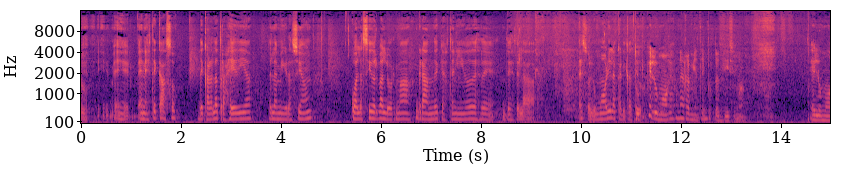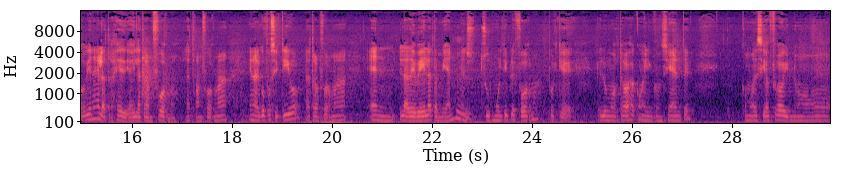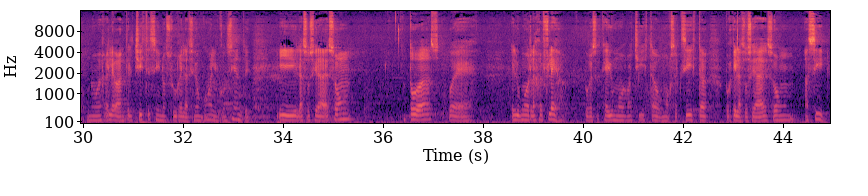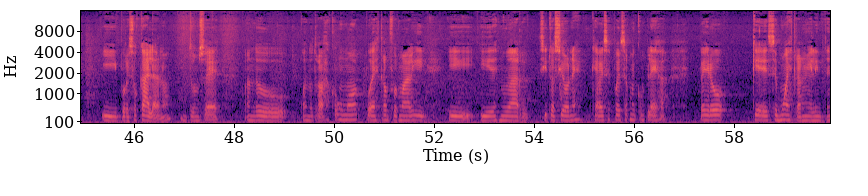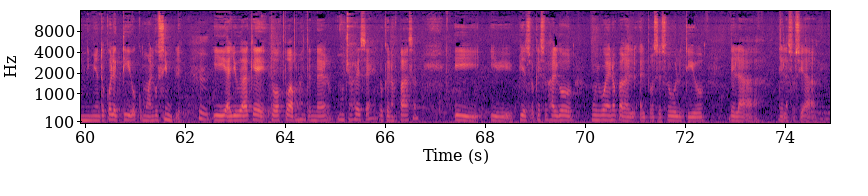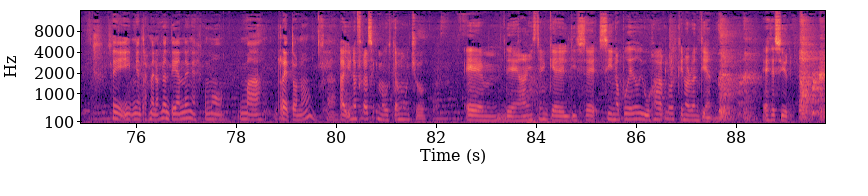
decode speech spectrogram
eh, en este caso, de cara a la tragedia de la migración, ¿cuál ha sido el valor más grande que has tenido desde, desde la, eso, el humor y la Yo caricatura? creo que el humor es una herramienta importantísima. El humor viene de la tragedia y la transforma. La transforma en algo positivo, la transforma en la devela también, en Mm. su- sus múltiples formas, porque el humor trabaja con el inconsciente. Como decía Freud, no, no es relevante el chiste, sino su relación con el inconsciente. Y las sociedades son todas, pues, el humor las refleja. Por eso es que hay humor machista, humor sexista, porque las sociedades son así y por eso cala, ¿no? Entonces, cuando, cuando trabajas con humor, puedes transformar y, y, y desnudar situaciones que a veces pueden ser muy complejas, pero que se muestran en el entendimiento colectivo como algo simple Mm. y ayuda a que todos podamos entender muchas veces lo que nos pasa y, y pienso que eso es algo muy bueno para el, el proceso evolutivo de la, de la sociedad. Sí, y mientras menos lo entienden es como más reto, ¿no? O sea, Hay una frase que me gusta mucho eh, de Einstein que él dice, si no puedo dibujarlo es que no lo entiendo. Es decir,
